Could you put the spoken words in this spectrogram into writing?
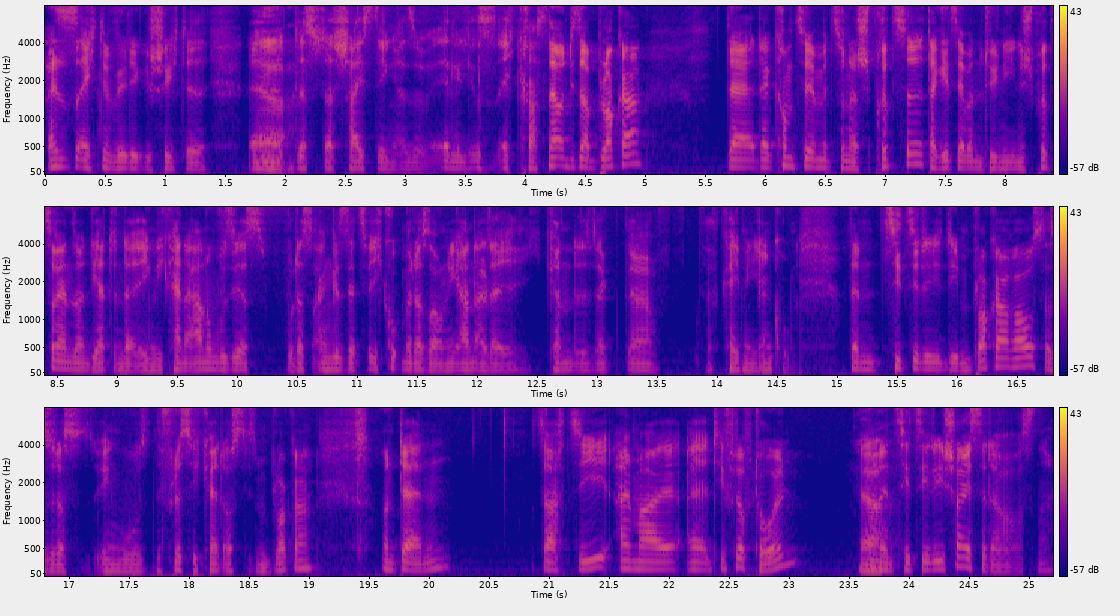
Es ist echt eine wilde Geschichte, äh, Ja. das, das Scheißding. Also ehrlich, es ist echt krass. Ne? Und dieser Blocker, der, der kommt ja mit so einer Spritze. Da geht sie aber natürlich nicht in die Spritze rein, sondern die hat dann da irgendwie keine Ahnung, wo sie das, wo das angesetzt wird. Ich gucke mir das auch nicht an, Alter. Ich kann, da, da, das kann ich mir nicht angucken. Dann zieht sie die, den Blocker raus, also das ist irgendwo eine Flüssigkeit aus diesem Blocker. Und dann sagt sie einmal äh, tief Luft holen und Ja. dann zieht sie die Scheiße daraus. Ne?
